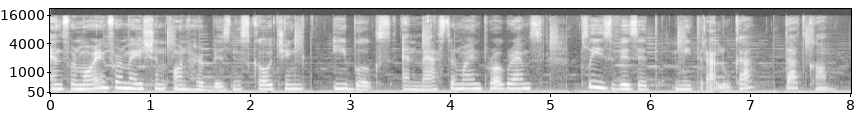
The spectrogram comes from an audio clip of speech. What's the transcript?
And for more information on her business coaching, ebooks, and mastermind programs, please visit mitraluka.com.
